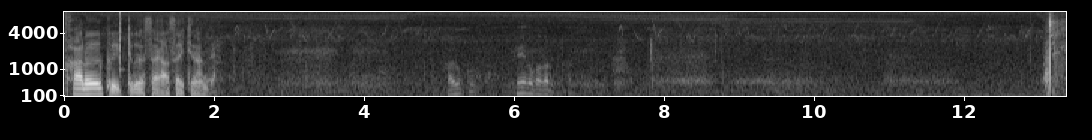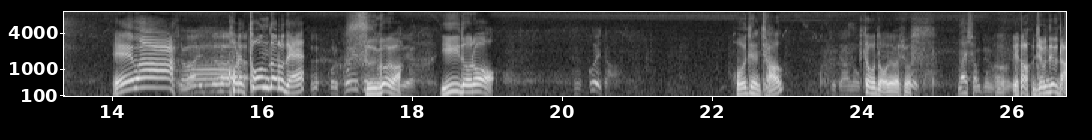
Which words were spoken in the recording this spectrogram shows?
軽く言ってください朝一なんで。軽くフェードかかるええわ。ーこれ飛んどるで。すごいわ。いい泥。超えた？ほいてんちゃう？一言お願いします。ナイスショいや自分で言うた。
